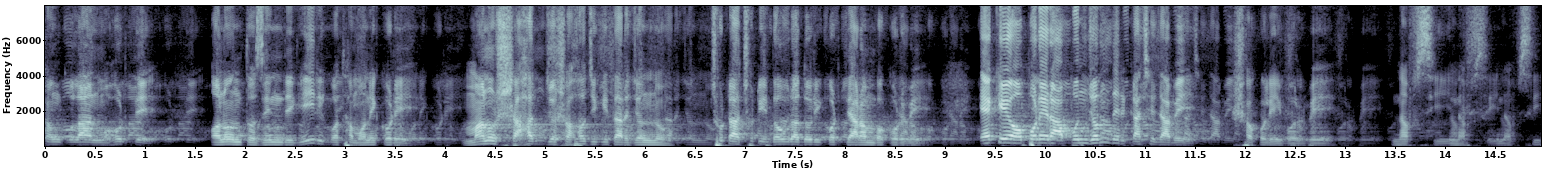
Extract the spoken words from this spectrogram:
সংকুলান মুহূর্তে অনন্ত জিন্দিগির কথা মনে করে মানুষ সাহায্য সহযোগিতার জন্য ছুটাছুটি দৌড়াদৌড়ি করতে আরম্ভ করবে। একে অপরের আপনজনদের কাছে যাবে, সকলেই বলবে নফসি নফসি নফসি।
